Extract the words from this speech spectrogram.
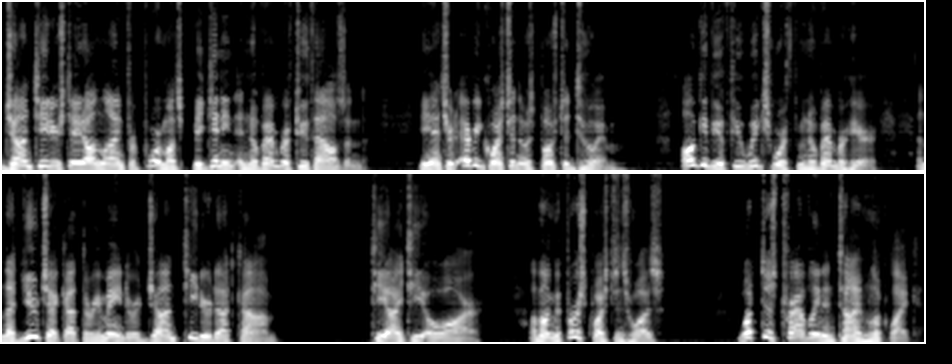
John Titor stayed online for four months beginning in November of 2000. He answered every question that was posted to him. I'll give you a few weeks' worth from November here, and let you check out the remainder at johntitor.com. T I T O R. Among the first questions was What does traveling in time look like?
